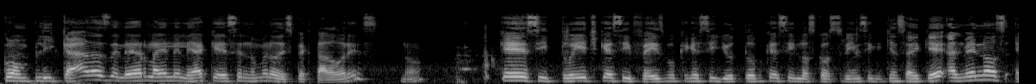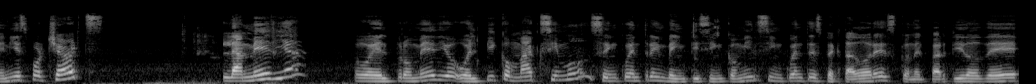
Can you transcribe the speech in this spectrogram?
complicadas de leer la LLA, que es el número de espectadores, ¿no? Que si Twitch, que si Facebook, que si YouTube, que si los co-streams y que quién sabe qué, al menos en eSport Charts, la media o el promedio o el pico máximo se encuentra en 25.050 espectadores con el partido de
